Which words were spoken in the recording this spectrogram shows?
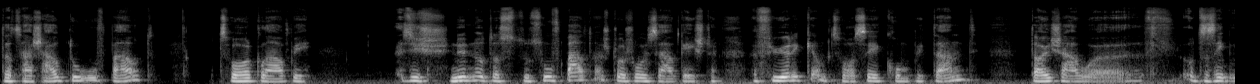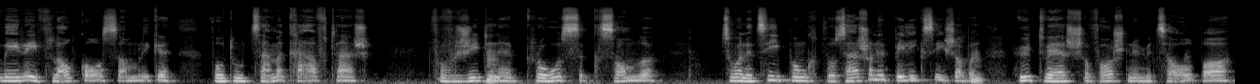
Das hast auch du aufgebaut. Und zwar, glaube ich, es ist nicht nur, dass du es aufgebaut hast, du hast uns auch gestern eine Führung gegeben, und zwar sehr kompetent. Da ist auch, äh, oder sind mehrere Flaggensammlungen, die du zusammengekauft hast, von verschiedenen hm. grossen Sammlern, zu einem Zeitpunkt, wo es auch schon nicht billig war, aber hm. heute wäre es schon fast nicht mehr zahlbar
